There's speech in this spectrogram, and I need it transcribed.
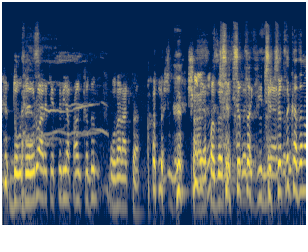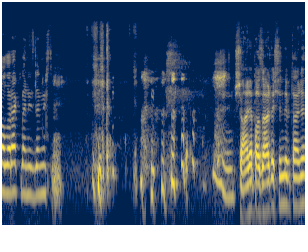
Do- doğru hareketleri yapan kadın olarak da anlaşıldı. Şahane pazarı Çıt çıtlı, çıt çıtlı kadın olarak ben izlemiştim. Şahane pazarda şimdi bir tane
